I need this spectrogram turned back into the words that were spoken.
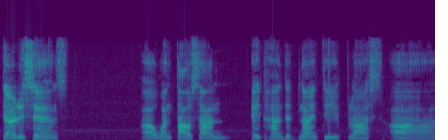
30 cents. Uh, 1,890 plus uh,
